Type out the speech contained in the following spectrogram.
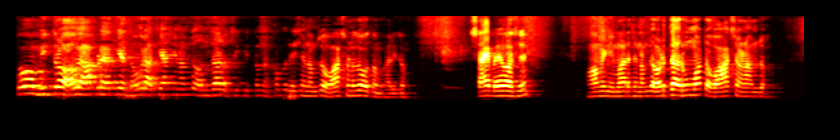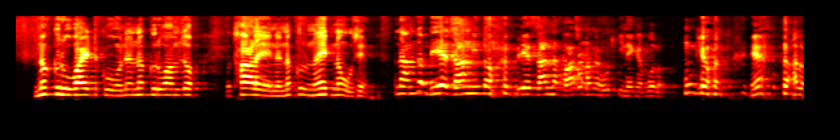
તો મિત્રો, હવે આપણે અત્યારે નવરા થયા છે ને આમ જો અંધારું થઈ ગયું. તમને ખબર હશે આમ જો વાસણ જો તમે ખાલી જો. સાહેબ આવ્યા છે. સ્વામીની મારે છે આમ જો અડધા રૂમમાં તો વાસણ આમ જો. નકરું વાઇટકું ને નકરું આમ જો થાળે ને નકરું ને નવું છે. અને આમ તો બે જાનની તો બે જાનના વાસણ અમે ઉટકી નાખ્યા બોલો. શું કહેવાનું? હે? હાલો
